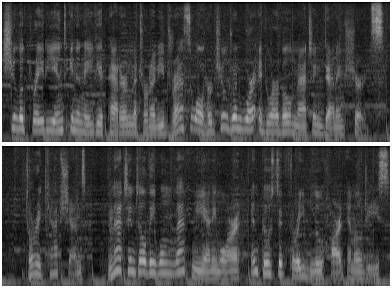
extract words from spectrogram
She looked radiant in a navy pattern maternity dress while her children wore adorable matching denim shirts. Tori captioned, Match until they won't let me anymore, and posted three blue heart emojis.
